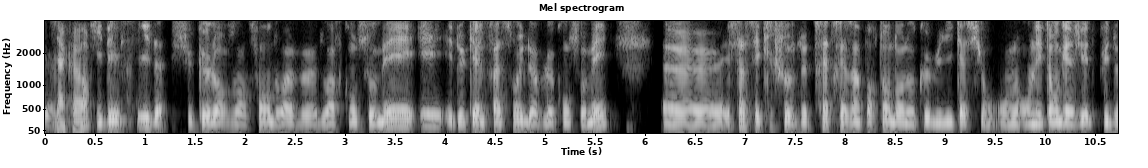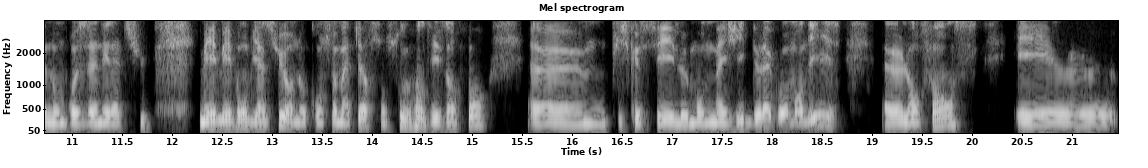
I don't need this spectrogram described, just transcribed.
euh, qui décident ce que leurs enfants doivent doivent consommer et, et de quelle façon ils doivent le consommer. Euh, et ça, c'est quelque chose de très très important dans nos communications. On, est engagé depuis de nombreuses années là-dessus. Mais bon, bien sûr, nos consommateurs sont souvent des enfants, euh, puisque c'est le monde magique de la gourmandise, euh, l'enfance. Et euh,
